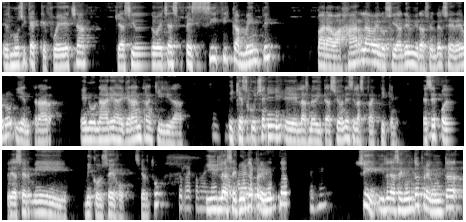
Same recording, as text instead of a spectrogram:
Es música que fue hecha, que ha sido hecha específicamente para bajar la velocidad de vibración del cerebro y entrar en un área de gran tranquilidad. Y que escuchen eh, las meditaciones y las practiquen. Ese podría ser mi, mi consejo, ¿cierto? Y la segunda pregunta, Ujú. Sí, y la segunda pregunta,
